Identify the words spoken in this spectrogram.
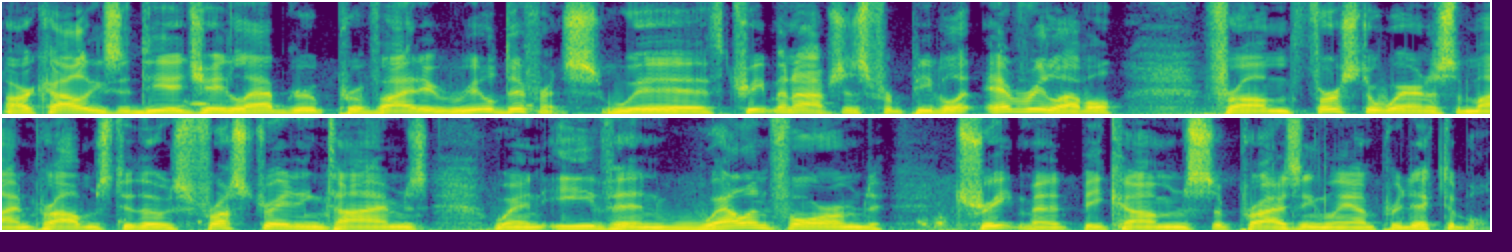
Our colleagues at DHA Lab Group provide a real difference with treatment options for people at every level, from first awareness of mind problems to those frustrating times when even well informed treatment becomes surprisingly unpredictable.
